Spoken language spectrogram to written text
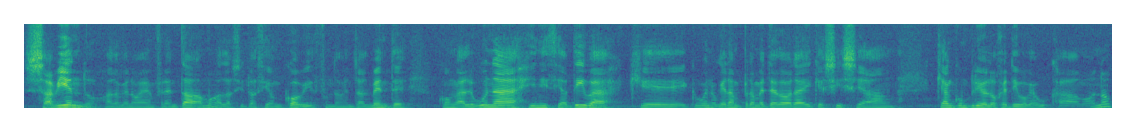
sabiendo a lo que nos enfrentábamos, a la situación COVID fundamentalmente, con algunas iniciativas que, que bueno, que eran prometedoras y que sí se han, que han cumplido el objetivo que buscábamos. ¿no?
